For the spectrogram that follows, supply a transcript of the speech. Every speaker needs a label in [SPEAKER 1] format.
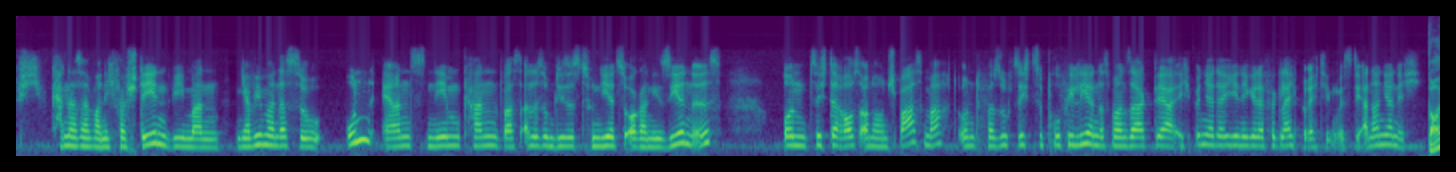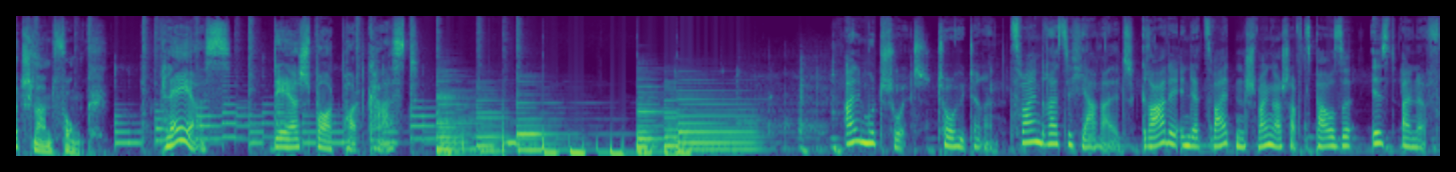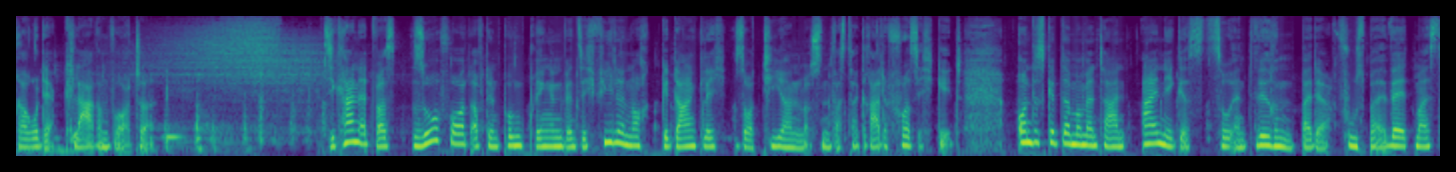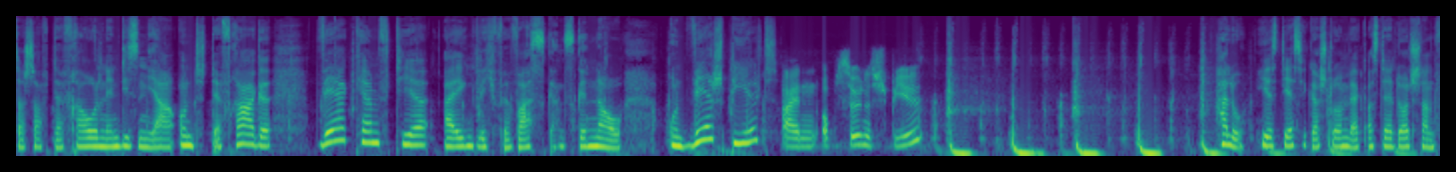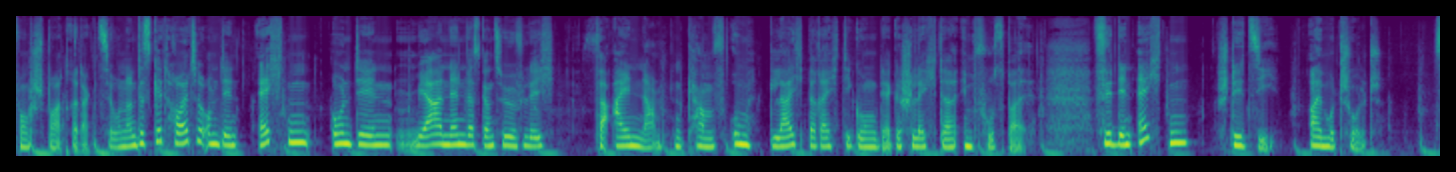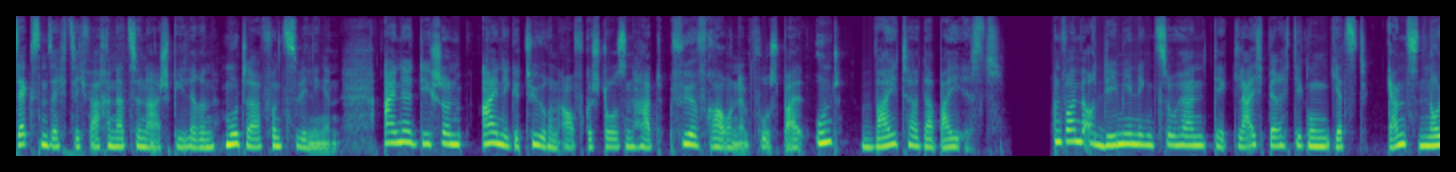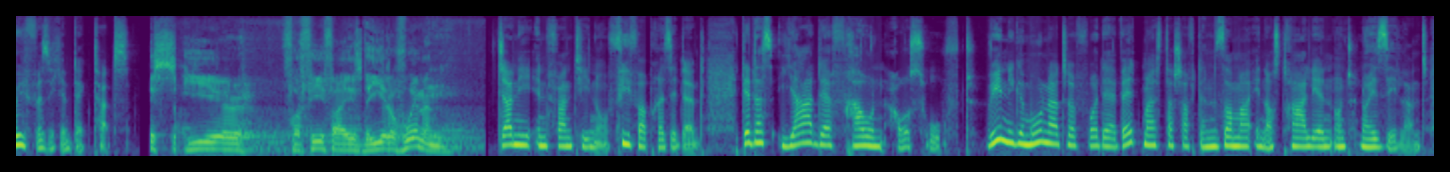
[SPEAKER 1] ich kann das einfach nicht verstehen, wie man, ja, wie man das so unernst nehmen kann, was alles um dieses Turnier zu organisieren ist und sich daraus auch noch einen Spaß macht und versucht sich zu profilieren, dass man sagt, ja, ich bin ja derjenige, der für Gleichberechtigung ist, die anderen ja nicht.
[SPEAKER 2] Deutschlandfunk.
[SPEAKER 3] Players, der Sportpodcast. Almut Schuld, Torhüterin, 32 Jahre alt, gerade in der zweiten Schwangerschaftspause, ist eine Frau der klaren Worte. Sie kann etwas sofort auf den Punkt bringen, wenn sich viele noch gedanklich sortieren müssen, was da gerade vor sich geht. Und es gibt da momentan einiges zu entwirren bei der Fußball-Weltmeisterschaft der Frauen in diesem Jahr und der Frage, wer kämpft hier eigentlich für was ganz genau? Und wer spielt
[SPEAKER 1] ein obszönes Spiel?
[SPEAKER 3] Hallo, hier ist Jessica Sturmberg aus der Deutschlandfunk Sportredaktion und es geht heute um den echten und den, ja, nennen wir es ganz höflich, vereinnahmten Kampf um Gleichberechtigung der Geschlechter im Fußball. Für den echten steht sie, Almut Schuld. 66-fache Nationalspielerin, Mutter von Zwillingen. Eine, die schon einige Türen aufgestoßen hat für Frauen im Fußball und weiter dabei ist. Und wollen wir auch demjenigen zuhören, der Gleichberechtigung jetzt ganz neu für sich entdeckt hat.
[SPEAKER 4] This year for FIFA is the year of women.
[SPEAKER 3] Gianni Infantino, FIFA-Präsident, der das Jahr der Frauen ausruft. Wenige Monate vor der Weltmeisterschaft im Sommer in Australien und Neuseeland.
